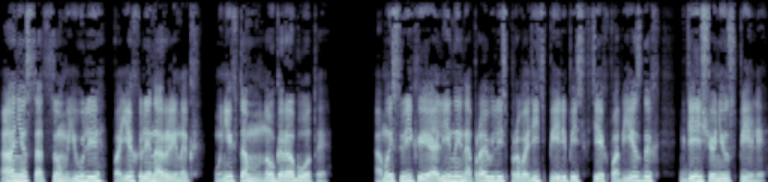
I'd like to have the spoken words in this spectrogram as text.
Аня с отцом Юли поехали на рынок, у них там много работы. А мы с Викой и Алиной направились проводить перепись в тех подъездах, где еще не успели.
